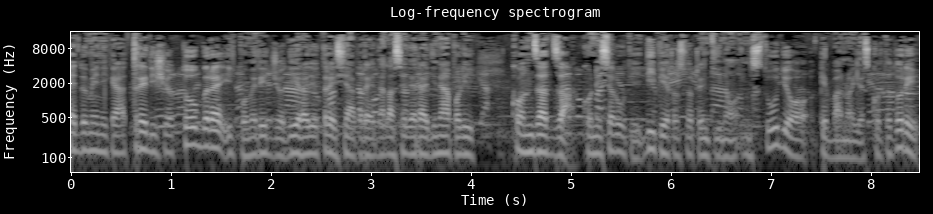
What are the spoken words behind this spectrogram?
È domenica 13 ottobre, il pomeriggio di Radio 3 si apre dalla sede Rai di Napoli con Zazà, con i saluti di Piero Sorrentino in studio che vanno agli ascoltatori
